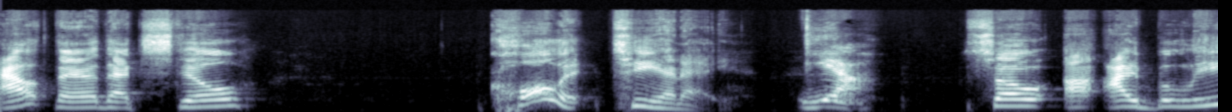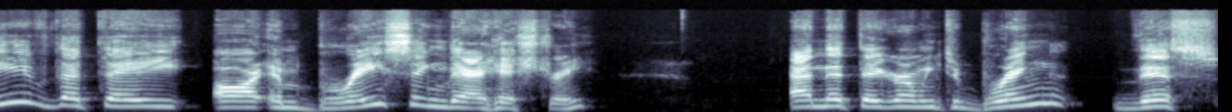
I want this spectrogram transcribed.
out there that still call it TNA. Yeah. So I, I believe that they are embracing their history and that they're going to bring this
